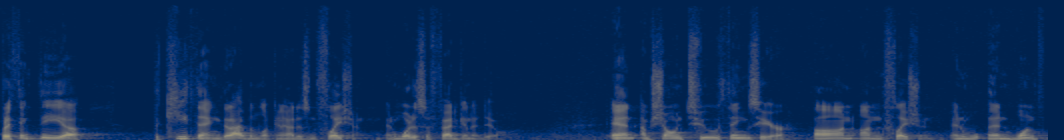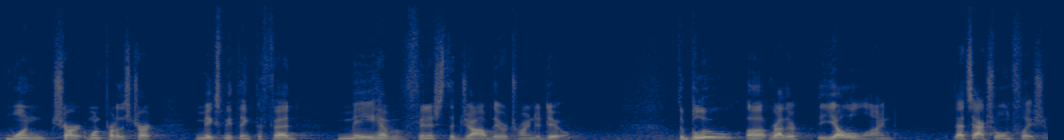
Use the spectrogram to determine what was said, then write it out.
But I think the, uh, the key thing that I've been looking at is inflation and what is the Fed going to do? And I'm showing two things here on, on inflation. And, and one, one, chart, one part of this chart makes me think the Fed may have finished the job they were trying to do. The blue, uh, rather, the yellow line, that's actual inflation,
